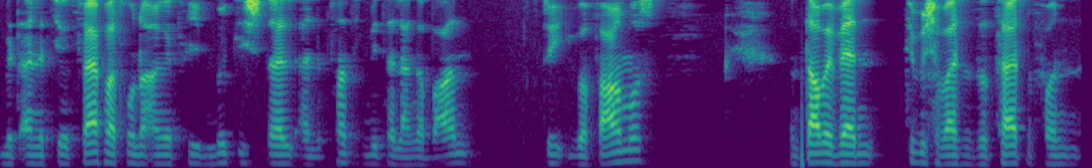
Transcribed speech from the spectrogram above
mit einer CO2-Patrone angetrieben möglichst schnell eine 20 Meter lange Bahn durch überfahren muss. Und dabei werden typischerweise so Zeiten von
